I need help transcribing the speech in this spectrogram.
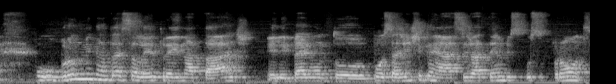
o Bruno me cantou essa letra aí na tarde. Ele perguntou: pô, se a gente ganhasse, já tem um discurso pronto?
